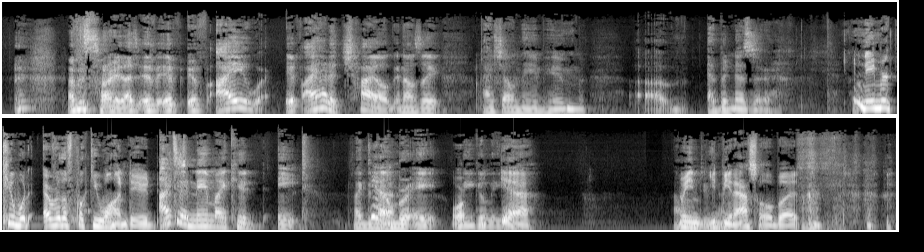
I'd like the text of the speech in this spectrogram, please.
I'm sorry. That's if, if if I if I had a child and I was like, I shall name him uh, Ebenezer. Name your kid whatever the fuck you want, dude. I could name my kid eight, like the Yeah. number eight Or- legally. Yeah. I mean, you'd be an asshole, but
